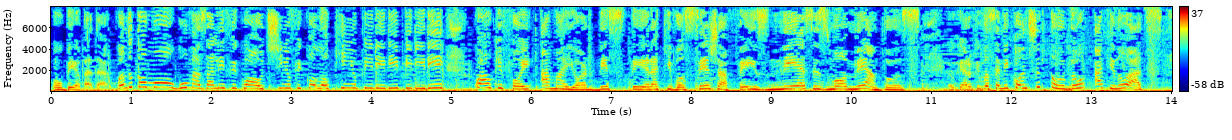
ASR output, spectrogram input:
ou bêbada? Quando tomou algumas ali, ficou altinho, ficou louquinho, piriri, piriri. Qual que foi a maior besteira que você já fez nesses momentos? Eu quero que você me conte tudo aqui no WhatsApp.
